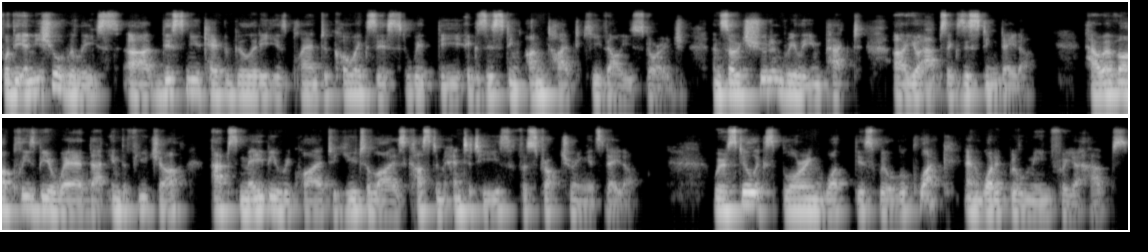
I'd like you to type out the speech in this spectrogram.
For the initial release, uh, this new capability is planned to coexist with the existing untyped key value storage. And so it shouldn't really impact uh, your app's existing data. However, please be aware that in the future, apps may be required to utilize custom entities for structuring its data. We're still exploring what this will look like and what it will mean for your apps.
